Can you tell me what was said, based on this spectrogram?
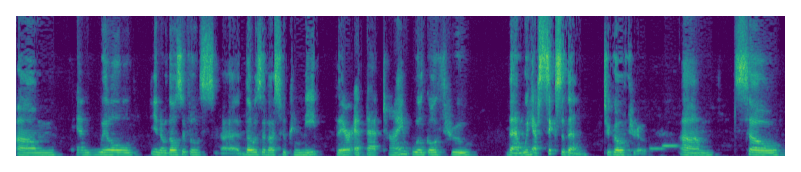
um, and we'll, you know, those of us, uh, those of us who can meet there at that time, we'll go through them. We have six of them to go through. Um, So,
